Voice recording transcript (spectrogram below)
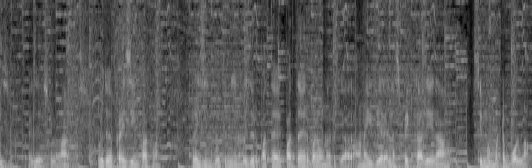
டிஸ் இது சொல்லலாம். இப்போ இதுவே ப்ரைஸிங் பார்க்கலாம். ப்ரைஸிங் பொறுத்தவரைக்கும் என்னோட இது ஒரு பத்தாயிரம் பத்தாயிரரூபாய் ஒன்று இருக்குது ஆனால் இது எல்லாம் ஸ்பெக் அதே தான். சிம்மை மட்டும் போடலாம்.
